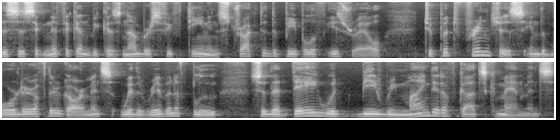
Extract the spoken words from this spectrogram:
This is significant because Numbers 15 instructed the people of Israel to put fringes in the border of their garments with a ribbon of blue so that they would be reminded of God's commandments.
